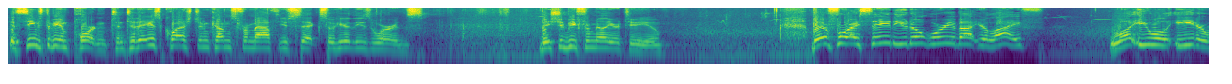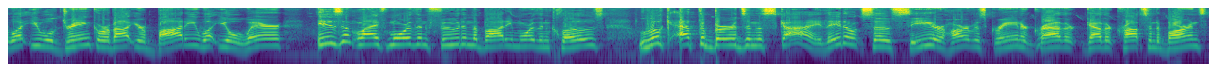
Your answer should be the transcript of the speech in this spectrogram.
It seems to be important. And today's question comes from Matthew 6. So hear these words. They should be familiar to you. Therefore, I say to you, don't worry about your life, what you will eat or what you will drink, or about your body, what you'll wear. Isn't life more than food and the body more than clothes? Look at the birds in the sky. They don't sow seed or harvest grain or gather, gather crops into barns,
